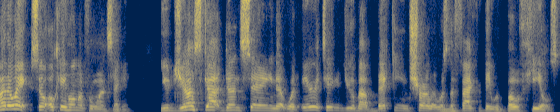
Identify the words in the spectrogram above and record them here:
By the way, so okay, hold on for one second. You just got done saying that what irritated you about Becky and Charlotte was the fact that they were both heels.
